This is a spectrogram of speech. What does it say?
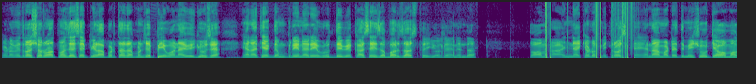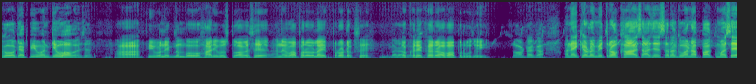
ખેડૂત મિત્રો શરૂઆતમાં જે છે પીળા પડતા હતા પણ જે પી વન આવી ગયું છે એનાથી એકદમ ગ્રીનરી વૃદ્ધિ વિકાસ એ જબરજસ્ત થઈ ગયો છે એની અંદર. તો અમારા અન્ય ખેડૂત મિત્રો છે એના માટે તમે શું કહેવા માંગો કે પી વન કેવું આવે છે? હા પીવન એકદમ બહુ સારી વસ્તુ આવે છે અને વાપરવા લાયક પ્રોડક્ટ છે. તો ખરેખર આ વાપરવું જોઈએ. સો ટકા. અને ખેડૂત મિત્રો ખાસ આજે સરગવાના પાકમાં છે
